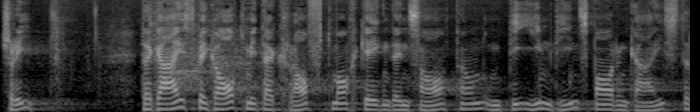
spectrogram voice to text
schreibt. Der Geist begabt mit der Kraftmacht gegen den Satan und die ihm dienstbaren Geister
